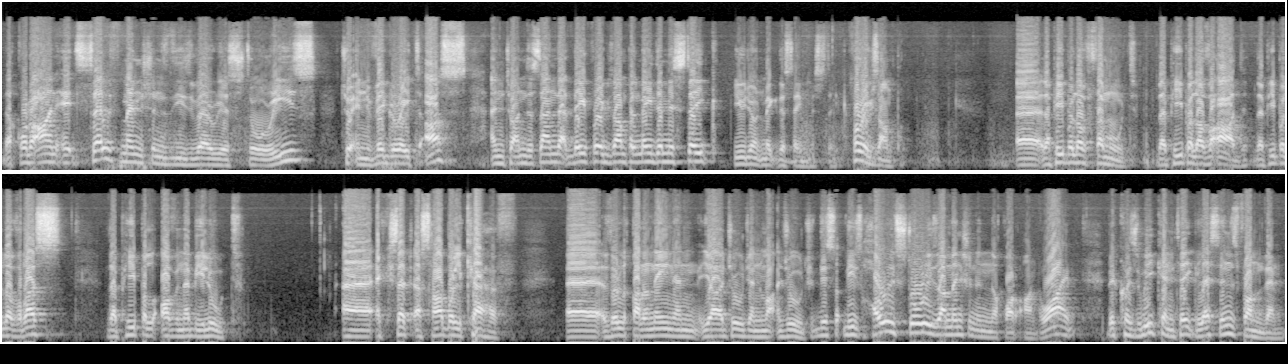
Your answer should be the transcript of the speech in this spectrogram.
The Quran itself mentions these various stories to invigorate us and to understand that they, for example, made a mistake, you don't make the same mistake. For example, uh, the people of Thamud, the people of Ad, the people of Ras, the people of Nabi Lut, uh, except Ashab al-Kahf, Dhul Qarnayn and Ya'juj and Ma'juj. This, these whole stories are mentioned in the Quran. Why? Because we can take lessons from them.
